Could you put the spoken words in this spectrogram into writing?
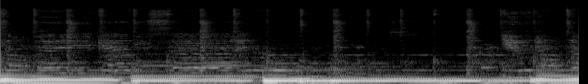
don't know.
